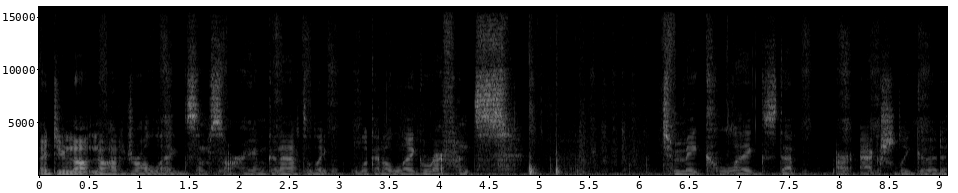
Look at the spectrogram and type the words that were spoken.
I do not know how to draw legs. I'm sorry. I'm gonna have to like look at a leg reference to make legs that are actually good.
